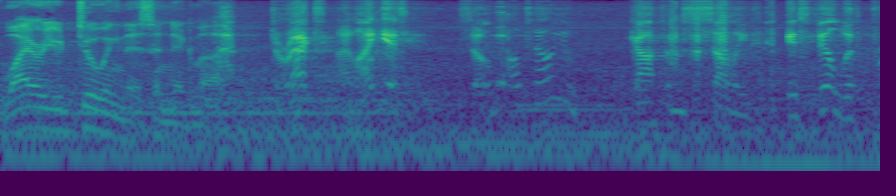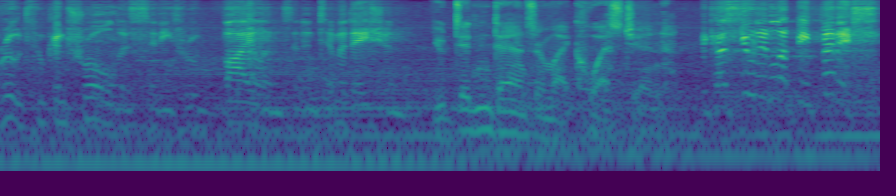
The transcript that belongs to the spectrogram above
Why are you doing this, Enigma? Direct, I like it. So, I'll tell you. Gotham's sullied. It's filled with brutes who control this city through violence and intimidation. You didn't answer my question. Because you didn't let me finish!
